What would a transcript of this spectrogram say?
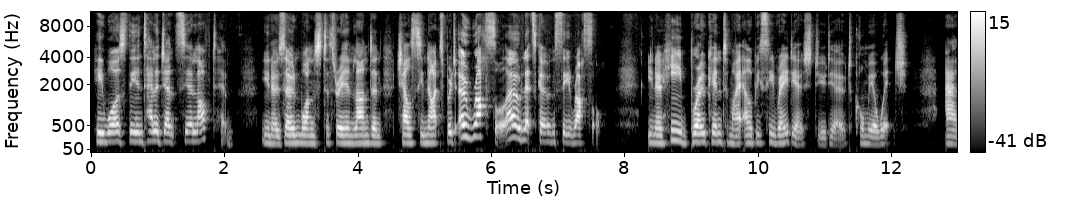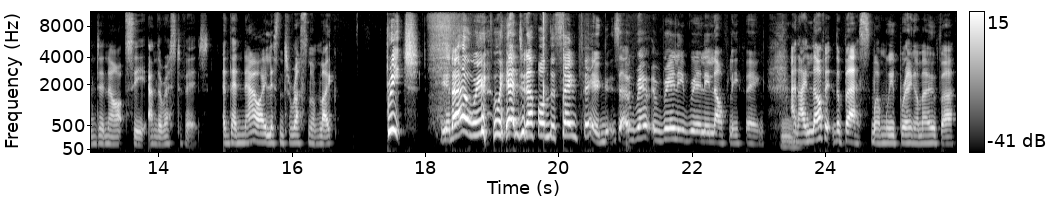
He was the intelligentsia loved him. You know, zone ones to three in London, Chelsea Knightsbridge. Oh, Russell. Oh, let's go and see Russell. You know, he broke into my LBC radio studio to call me a witch and a Nazi and the rest of it. And then now I listen to Russell and I'm like, preach. You know we, we ended up on the same thing. It's a re- really really lovely thing. Mm. And i love it the best when we bring them over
